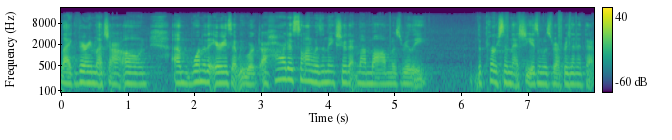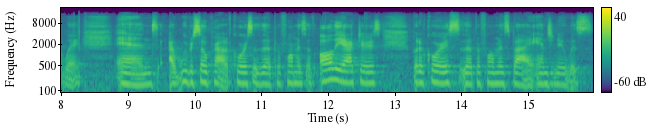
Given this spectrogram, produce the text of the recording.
like very much our own. Um, one of the areas that we worked our hardest on was to make sure that my mom was really the person that she is and was represented that way. And I, we were so proud, of course, of the performance of all the actors, but of course, the performance by Aunjanue was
